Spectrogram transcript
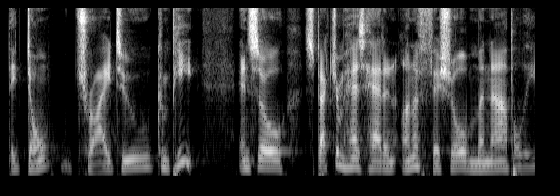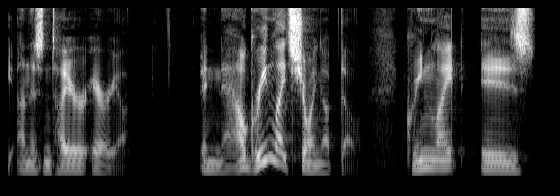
they don't try to compete. And so Spectrum has had an unofficial monopoly on this entire area. And now Greenlight's showing up though. Greenlight is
